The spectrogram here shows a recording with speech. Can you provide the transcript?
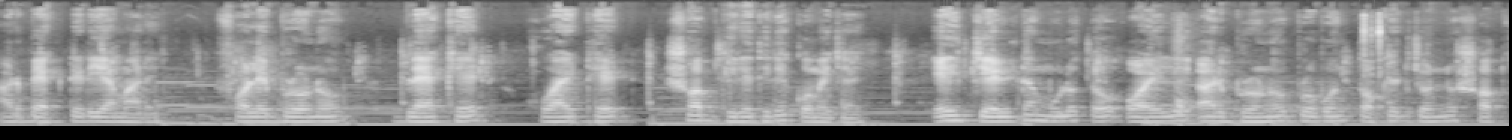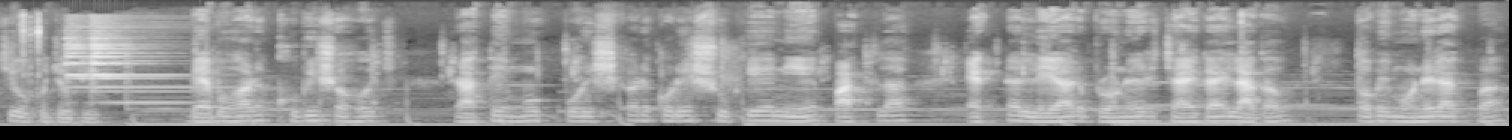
আর ব্যাকটেরিয়া মারে। ফলে ব্রণ ব্ল্যাক হেড হোয়াইট হেড সব ধীরে ধীরে কমে যায়। এই জেলটা মূলত অয়েলি আর ব্রণপ্রবণ ত্বকের জন্য সবচেয়ে উপযোগী। ব্যবহার খুবই সহজ। রাতে মুখ পরিষ্কার করে শুকিয়ে নিয়ে পাতলা একটা লেয়ার ব্রণের জায়গায় লাগাও। তবে মনে রাখবা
